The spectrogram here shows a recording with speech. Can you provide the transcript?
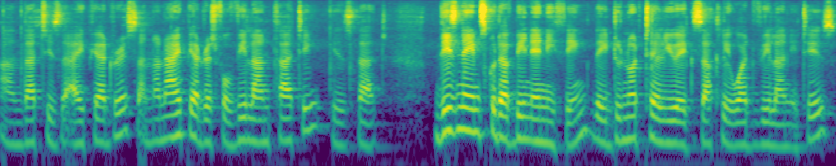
and that is the IP address. And an IP address for VLAN 30 is that. These names could have been anything. They do not tell you exactly what VLAN it is,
